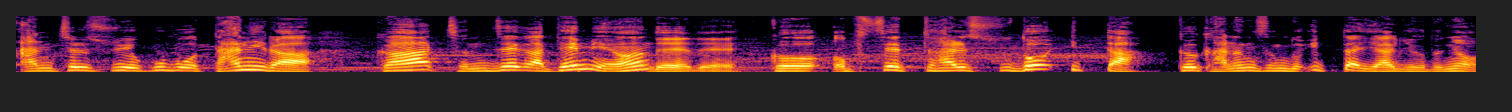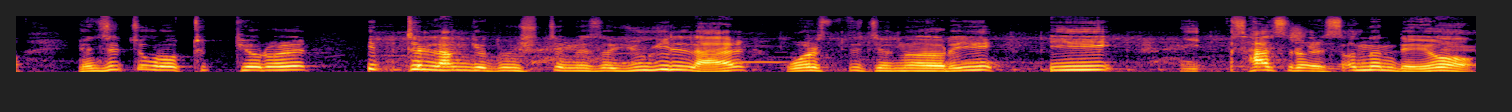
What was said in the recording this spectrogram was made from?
안철수의 후보 단일화가 전제가 되면 네, 네. 그 업세트 할 수도 있다. 그 가능성도 있다 이야기거든요. 현실적으로 투표를 이틀 남겨둔 시점에서 6일 날 월스트리트 저널이 이, 이 사설을 썼는데요.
